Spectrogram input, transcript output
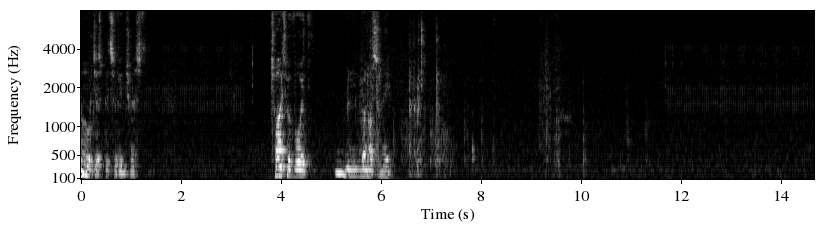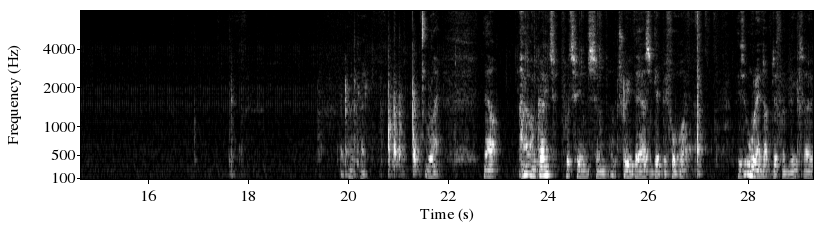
oh, just bits of interest. Try to avoid mon- monotony. Okay. Right. Now, I'm going to put in some a tree there as I did before. These all end up differently, so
